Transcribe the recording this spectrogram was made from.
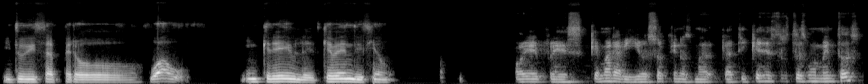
y tú dices, pero wow, increíble, qué bendición. Oye, pues qué maravilloso que nos platiques estos tres momentos.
